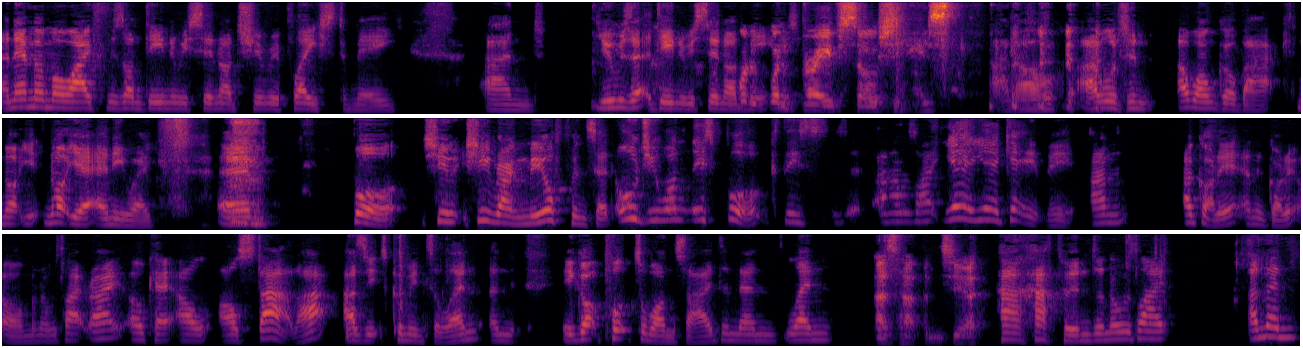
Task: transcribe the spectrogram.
and Emma, my wife, was on Deanery Synod. She replaced me, and you was at a Deanery Synod. What, what a brave soul she is. I know. I wouldn't. I won't go back. Not yet. Not yet. Anyway. Um, but she she rang me up and said, "Oh, do you want this book?" This, and I was like, "Yeah, yeah, get it, mate." And I got it and I got it home and I was like, right, okay, I'll I'll start that as it's coming to Lent, and it got put to one side, and then Lent as happens, yeah, ha- happened, and I was like, and then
